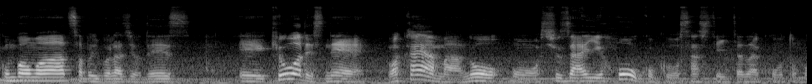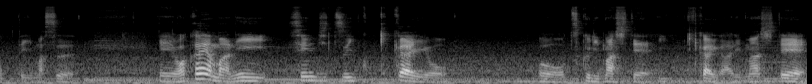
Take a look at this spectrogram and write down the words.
こんばんは、サブイボラジオです、えー今日はですね、和歌山の取材報告をさせていただこうと思っています。えー和歌山に先日行く機会を作りまして、機会がありまして、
